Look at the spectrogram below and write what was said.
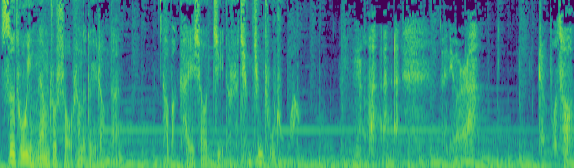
司徒影亮出手上的对账单。他把开销记得是清清楚楚啊！女儿啊，真不错。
